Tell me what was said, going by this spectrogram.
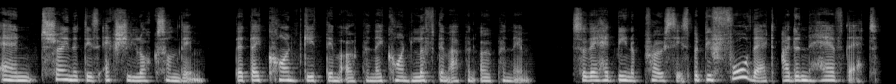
and showing that there's actually locks on them, that they can't get them open, they can't lift them up and open them. So there had been a process. But before that, I didn't have that.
